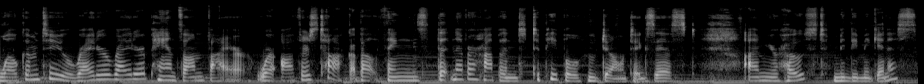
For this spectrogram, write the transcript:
Welcome to Writer Writer Pants on Fire, where authors talk about things that never happened to people who don't exist. I'm your host, Mindy McGinnis.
